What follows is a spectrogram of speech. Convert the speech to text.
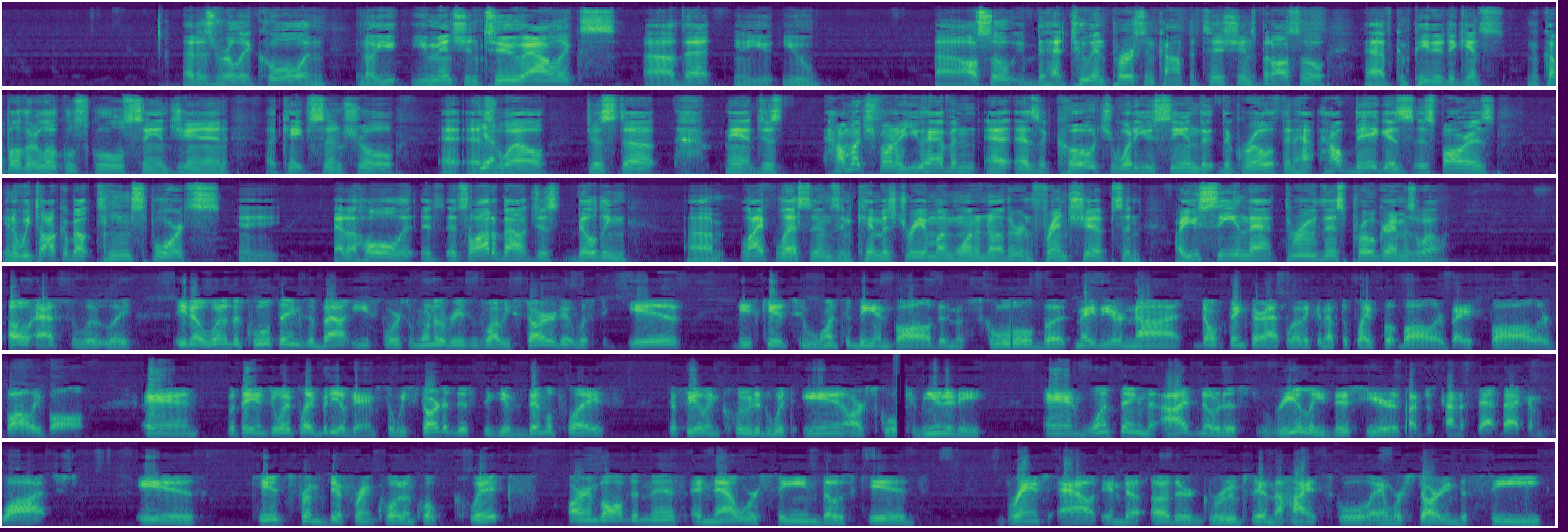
That is really cool, and you know, you, you mentioned too, Alex, uh, that you know you you uh, also had two in-person competitions, but also have competed against a couple other local schools, San Jen, uh, Cape Central, a, as well. Just uh, man, just how much fun are you having as a coach? What are you seeing the, the growth, and how, how big is as far as you know? We talk about team sports uh, at a whole. It's it's a lot about just building. Um, life lessons and chemistry among one another and friendships. And are you seeing that through this program as well? Oh, absolutely you know, one of the cool things about esports, and one of the reasons why we started it was to give these kids who want to be involved in the school, but maybe are not, don't think they're athletic enough to play football or baseball or volleyball, and but they enjoy playing video games. So we started this to give them a place to feel included within our school community. And one thing that I've noticed really this year, as I've just kind of sat back and watched, is kids from different quote unquote cliques are involved in this, and now we're seeing those kids branch out into other groups in the high school, and we're starting to see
